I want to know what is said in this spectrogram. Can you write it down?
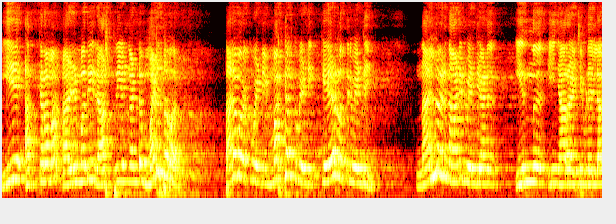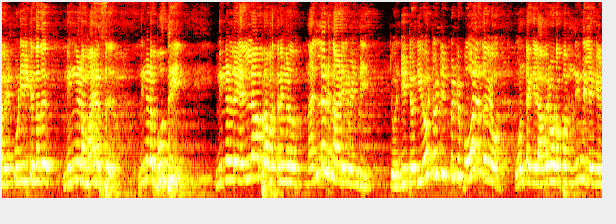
ഈ അക്രമ അഴിമതി രാഷ്ട്രീയം കണ്ട് മടുത്തവർ തലമുറയ്ക്ക് വേണ്ടി മക്കൾക്ക് വേണ്ടി കേരളത്തിന് വേണ്ടി നല്ലൊരു നാടിന് വേണ്ടിയാണ് ഇന്ന് ഈ ഞായറാഴ്ച ഇവിടെ എല്ലാവരും കൂടിയിരിക്കുന്നത്. നിങ്ങളുടെ മനസ്സ് നിങ്ങളുടെ ബുദ്ധി നിങ്ങളുടെ എല്ലാ പ്രവർത്തനങ്ങളും നല്ലൊരു നാടിന് വേണ്ടി ട്വന്റി ട്വന്റിയോ ട്വന്റി ട്വന്റി പോലത്തെയോ ഉണ്ടെങ്കിൽ അവരോടൊപ്പം നിന്നില്ലെങ്കിൽ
